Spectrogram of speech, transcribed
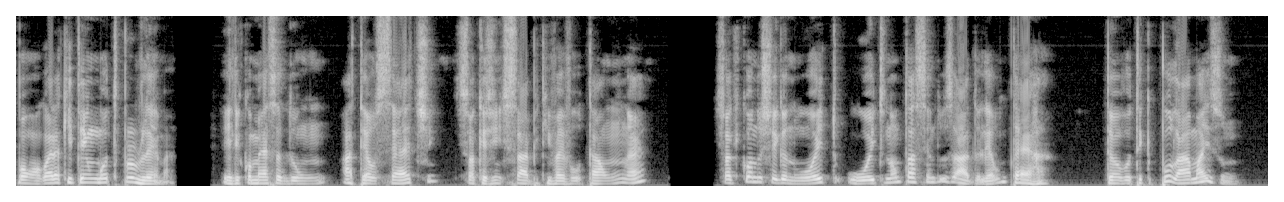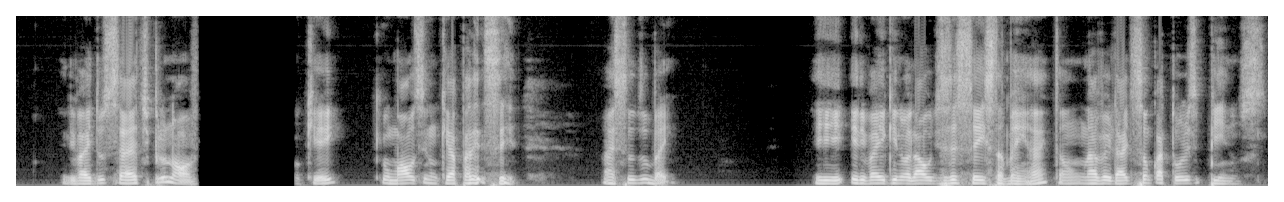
Bom, agora aqui tem um outro problema. Ele começa do 1 até o 7, só que a gente sabe que vai voltar 1, né? Só que quando chega no 8, o 8 não está sendo usado, ele é um terra. Então eu vou ter que pular mais um. Ele vai do 7 para o 9. Ok? Que o mouse não quer aparecer. Mas tudo bem. E ele vai ignorar o 16 também, né? Então, na verdade, são 14 pinos.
